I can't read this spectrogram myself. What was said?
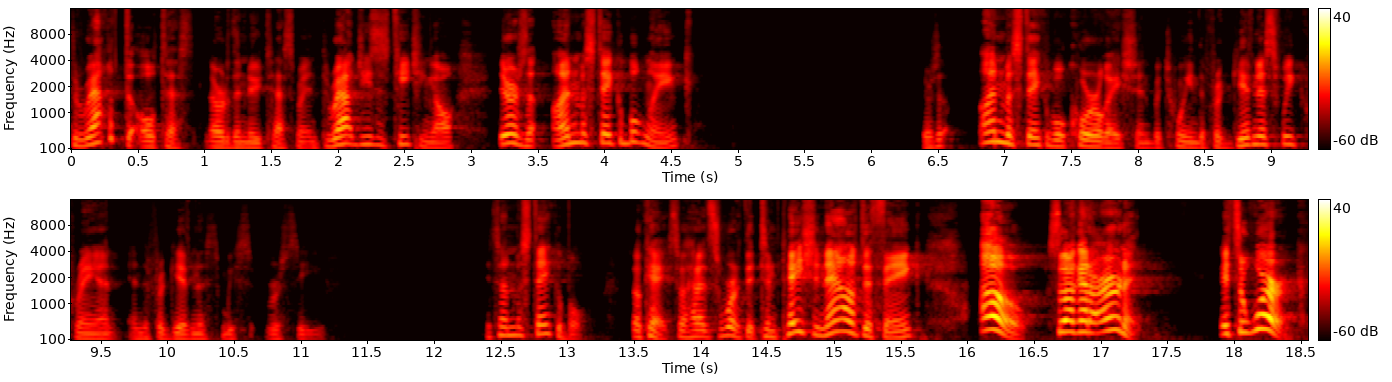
throughout the Old Testament or the New Testament, and throughout Jesus' teaching, y'all, there's an unmistakable link there's an unmistakable correlation between the forgiveness we grant and the forgiveness we receive. It's unmistakable. Okay, so how does this work? The temptation now is to think, oh, so I got to earn it. It's a work.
